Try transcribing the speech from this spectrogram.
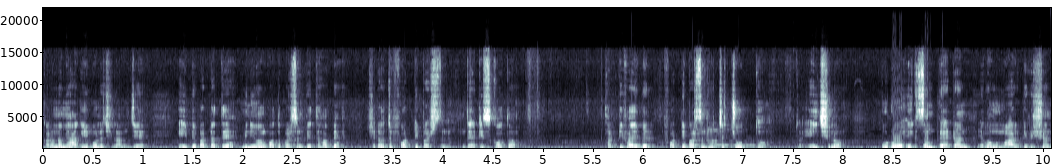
কারণ আমি আগেই বলেছিলাম যে এই পেপারটাতে মিনিমাম কত পার্সেন্ট পেতে হবে? সেটা হচ্ছে ফর্টি পার্সেন্ট দ্যাট ইজ কত? থার্টি ফাইভের ফর্টি পার্সেন্ট হচ্ছে চোদ্দ। তো এই ছিল পুরো এক্সাম প্যাটার্ন এবং মার্ক ডিভিশন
